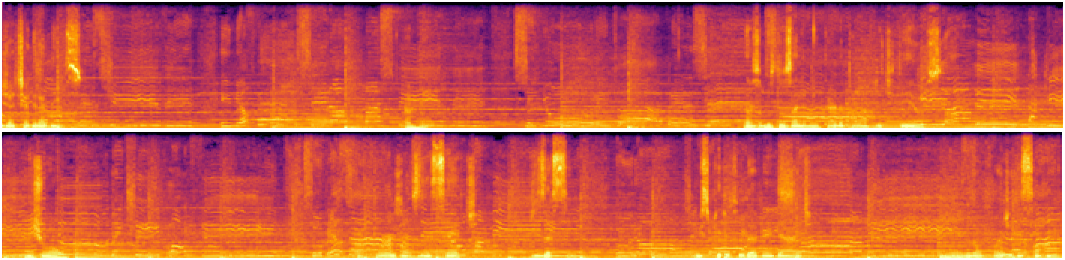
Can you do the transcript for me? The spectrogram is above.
e já te agradeço. Amém. Nós vamos nos alimentar da palavra de Deus. Em João 14, 17, diz assim: O Espírito da Verdade, o mundo não pode recebê-lo,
